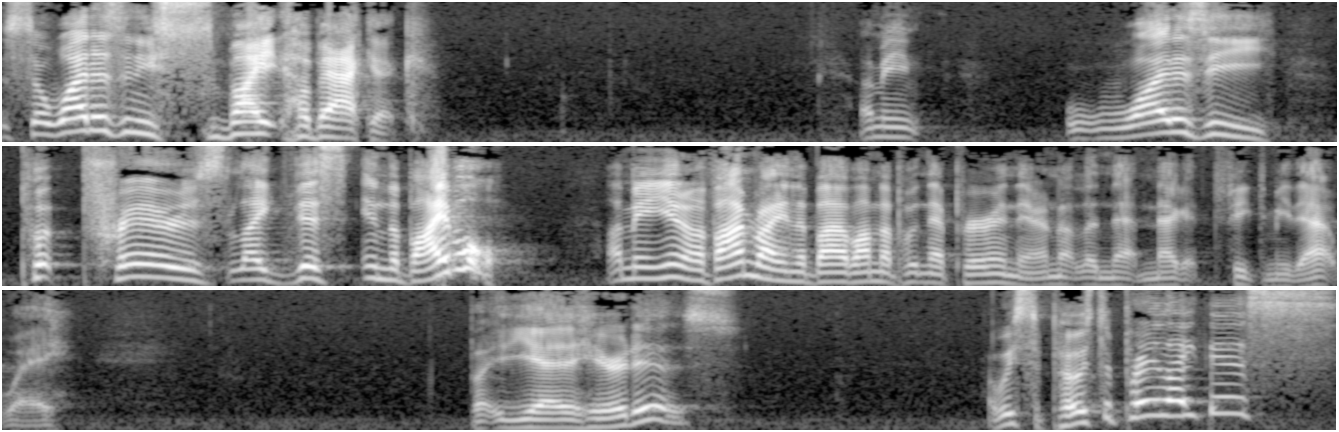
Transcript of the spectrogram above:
So, why doesn't he smite Habakkuk? I mean, why does he put prayers like this in the Bible? I mean, you know, if I'm writing the Bible, I'm not putting that prayer in there. I'm not letting that maggot speak to me that way. But yeah, here it is. Are we supposed to pray like this?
